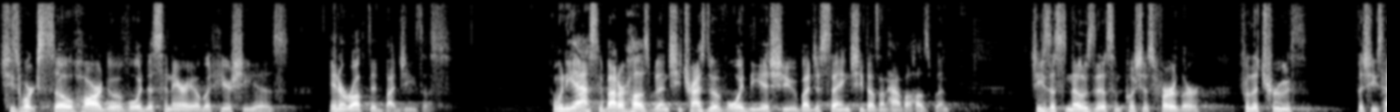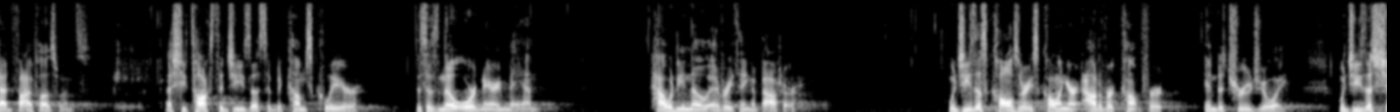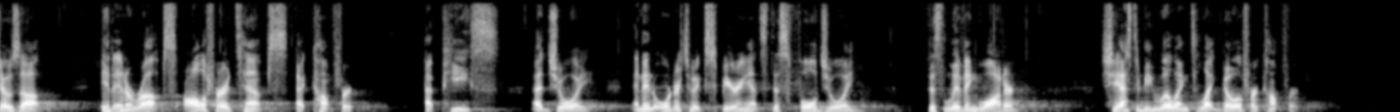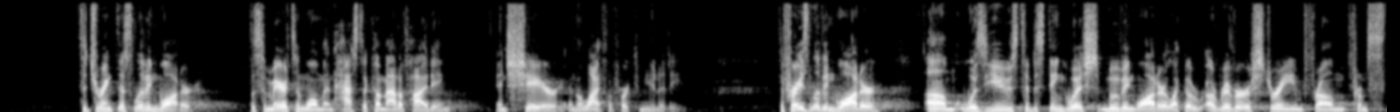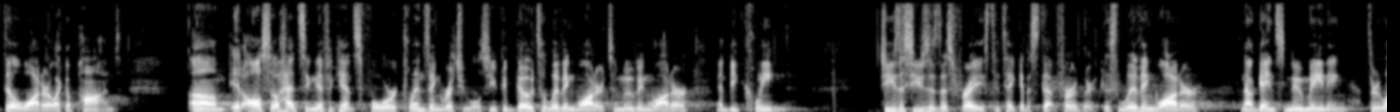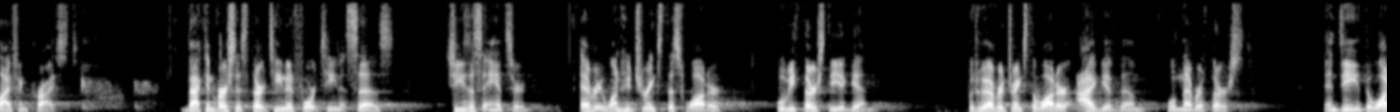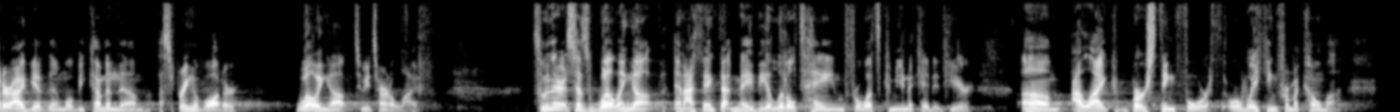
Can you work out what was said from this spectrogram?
She's worked so hard to avoid the scenario, but here she is, interrupted by Jesus. And when he asks about her husband, she tries to avoid the issue by just saying she doesn't have a husband. Jesus knows this and pushes further for the truth that she's had five husbands. As she talks to Jesus, it becomes clear this is no ordinary man. How would he know everything about her? When Jesus calls her, he's calling her out of her comfort into true joy. When Jesus shows up, it interrupts all of her attempts at comfort, at peace, at joy. And in order to experience this full joy, this living water, she has to be willing to let go of her comfort. To drink this living water, the Samaritan woman has to come out of hiding and share in the life of her community. The phrase living water um, was used to distinguish moving water like a, a, river or stream from, from still water like a pond. Um, it also had significance for cleansing rituals. You could go to living water, to moving water, and be cleaned. Jesus uses this phrase to take it a step further. This living water now gains new meaning through life in Christ. Back in verses 13 and 14, it says, Jesus answered, Everyone who drinks this water will be thirsty again. But whoever drinks the water I give them will never thirst. Indeed, the water I give them will become in them a spring of water welling up to eternal life. So in there it says welling up, and I think that may be a little tame for what's communicated here. Um, I like bursting forth or waking from a coma.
